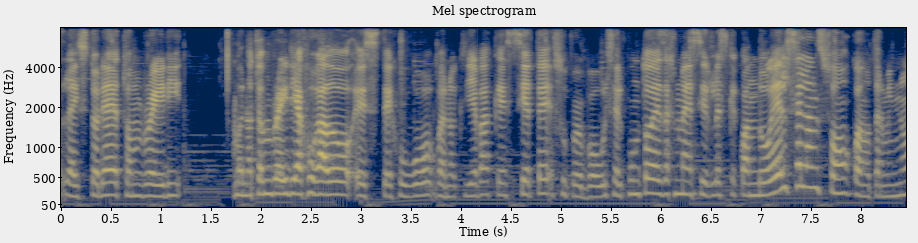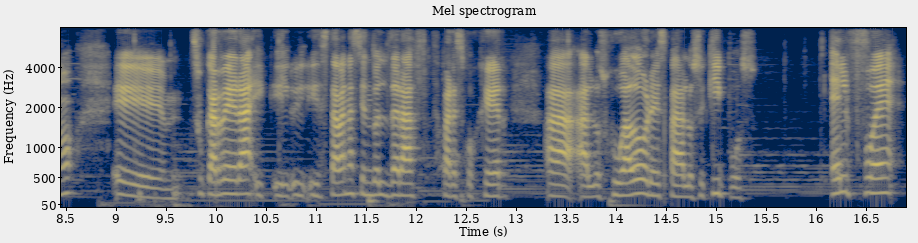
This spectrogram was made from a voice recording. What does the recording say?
la historia de Tom Brady. Bueno, Tom Brady ha jugado, este, jugó, bueno, lleva que siete Super Bowls. El punto es, déjenme decirles que cuando él se lanzó, cuando terminó eh, su carrera y, estaban haciendo el draft para escoger a, a los jugadores para los equipos, él fue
